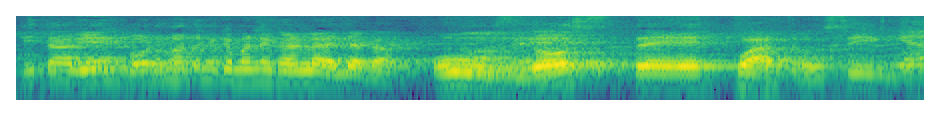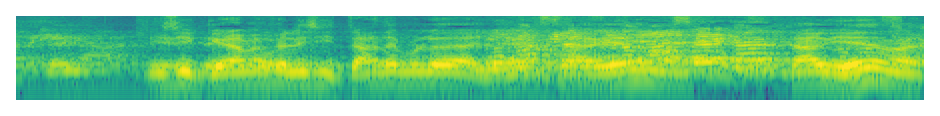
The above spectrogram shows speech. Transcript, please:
Y está bien, vos nomás tenés que manejarla a ella acá. 1, 2, 3, 4, 5, 6. Ni siquiera me felicitaste por lo de ayer. Está bien, hermano. Está bien, hermano.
